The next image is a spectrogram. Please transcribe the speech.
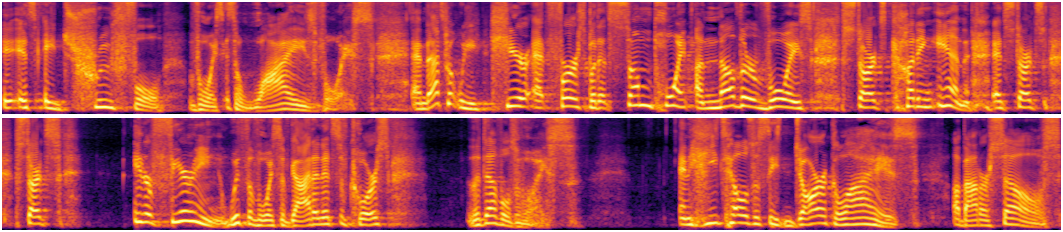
It's a truthful voice. It's a wise voice. And that's what we hear at first, but at some point, another voice starts cutting in and starts, starts interfering with the voice of God. And it's, of course, the devil's voice. And he tells us these dark lies about ourselves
